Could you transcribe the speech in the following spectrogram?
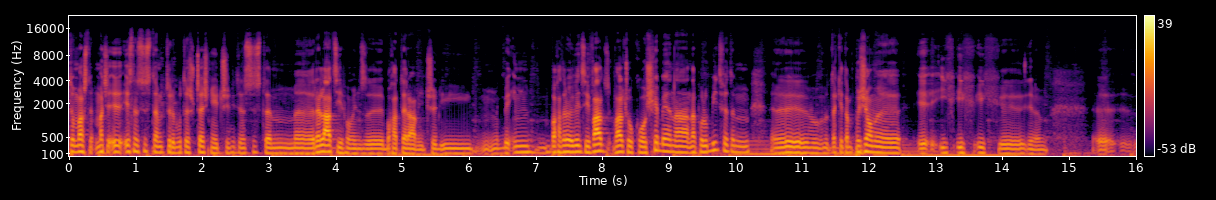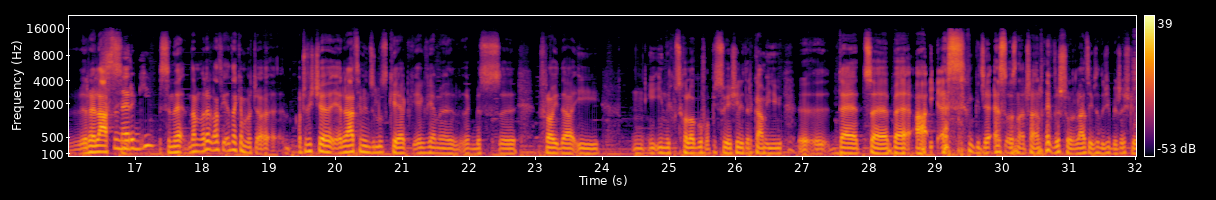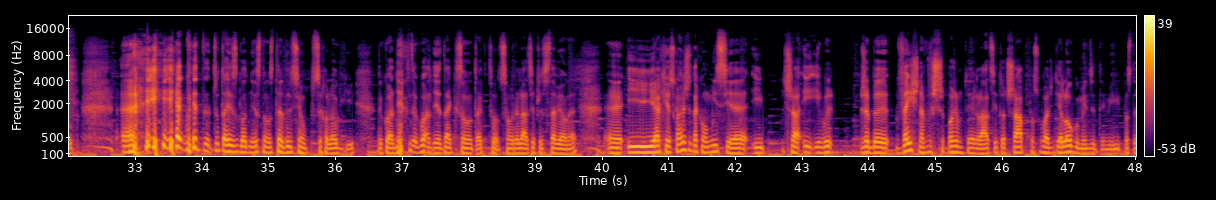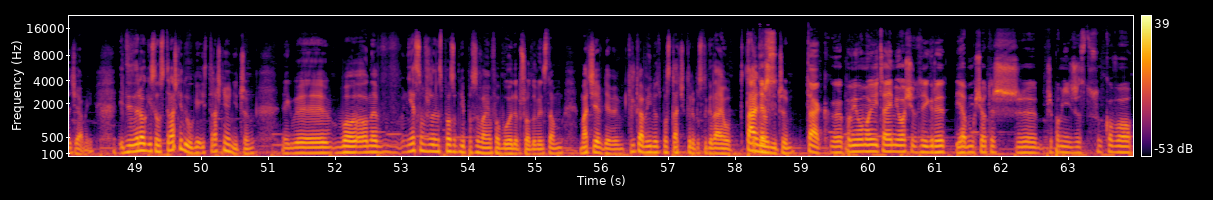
to masz, macie, jest ten system, który był też wcześniej, czyli ten system y, relacji pomiędzy bohaterami, czyli jakby im bohaterowie więcej walcz, walczą koło siebie na, na polu bitwy, tym takie tam poziomy ich, ich, ich nie wiem, Y, relacji. Synergii? Syne, tam relacje, takie, oczywiście relacje międzyludzkie, jak, jak wiemy, jakby z y, Freuda i, i innych psychologów opisuje się literkami y, D, C, B, A i S, gdzie S oznacza najwyższą relację i wtedy się bierze ślub. E, I jakby tutaj zgodnie z tą tradycją psychologii dokładnie, dokładnie tak są, tak są relacje przedstawione. E, I jak się skończy taką misję i trzeba, i jakby żeby wejść na wyższy poziom tej relacji, to trzeba posłuchać dialogu między tymi postaciami. I te dialogi są strasznie długie i strasznie o niczym, jakby, bo one nie są w żaden sposób, nie posuwają fabuły do przodu, więc tam macie, nie wiem, kilka minut postaci, które po prostu gadają totalnie też, o niczym. Tak, e, pomimo mojej całej miłości do tej gry, ja bym chciał też y, przypomnieć, że stosunkowo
